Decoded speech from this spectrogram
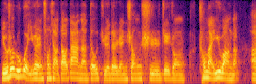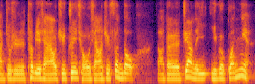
比如说，如果一个人从小到大呢，都觉得人生是这种充满欲望的啊，就是特别想要去追求、想要去奋斗啊的这样的一一个观念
